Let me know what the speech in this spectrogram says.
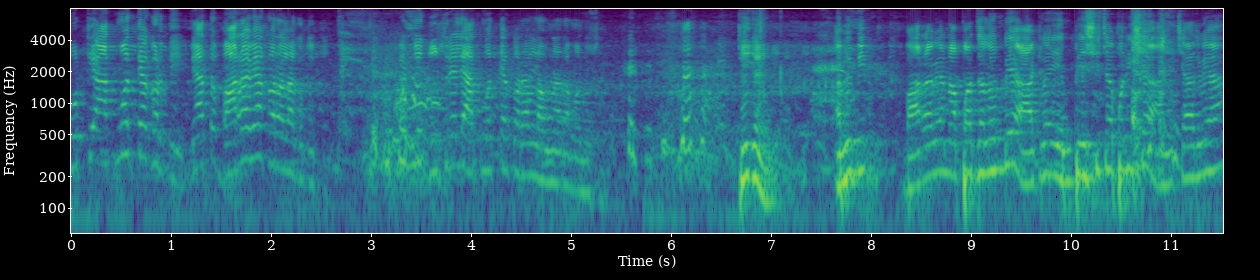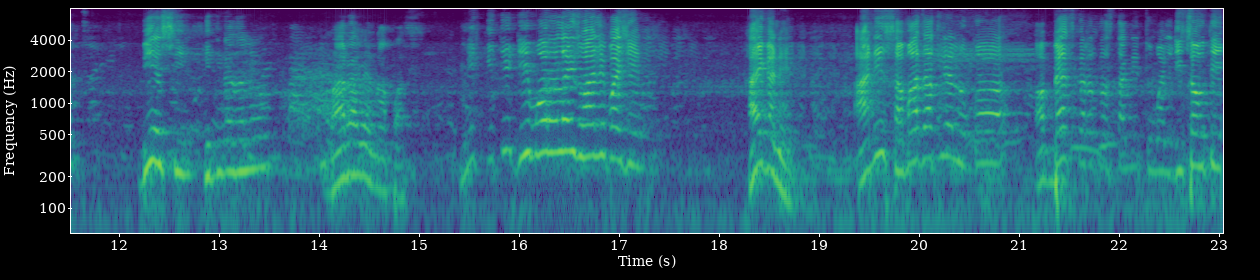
पोट्टी आत्महत्या करते. मी आता बाराव्या करा लागत होती. पण मी दुसऱ्याला आत्महत्या करायला लावणारा माणूस ठीक आहे. अभि मी बाराव्या नापास झालो बे आठव्या एम पी एस सीच्या परीक्षा आणि चारव्या बी एस किती वेळा झालो? बाराव्या नापास. मी किती डिमॉरलाइज व्हायला पाहिजे? आहे का नाही? आणि समाजातले लोक अभ्यास करत असताना तुम्हाला डिचवते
